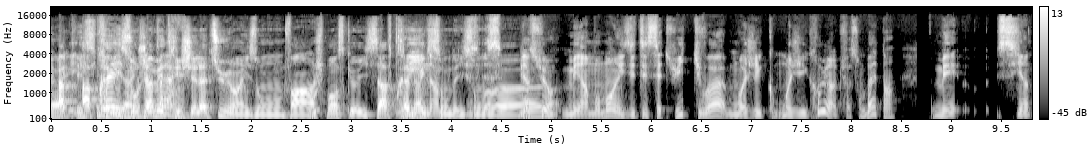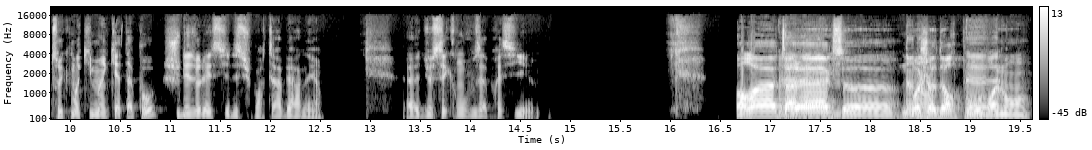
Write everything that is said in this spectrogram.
Euh, qui Après, est ils ont jamais triché là-dessus. hein. Ils ont, enfin, je pense qu'ils savent très Oui, bien qu'ils sont, ils sont dans le. Bien sûr, mais à un moment, ils étaient 7-8, tu vois, moi j'ai moi j'y ai cru, hein, de façon bête, hein. mais s'il y a un truc moi qui m'inquiète à Pau, je suis désolé s'il y a des supporters bernais. hein. Euh, Dieu sait qu'on vous apprécie. Arrête, Euh, Alex. euh, non, moi, j'adore Pau, Euh, vraiment.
